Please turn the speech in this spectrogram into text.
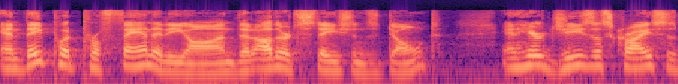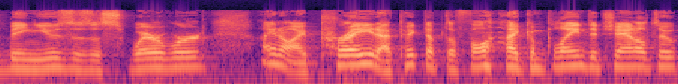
and they put profanity on that other stations don't and here Jesus Christ is being used as a swear word. I know I prayed, I picked up the phone, I complained to Channel 2.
